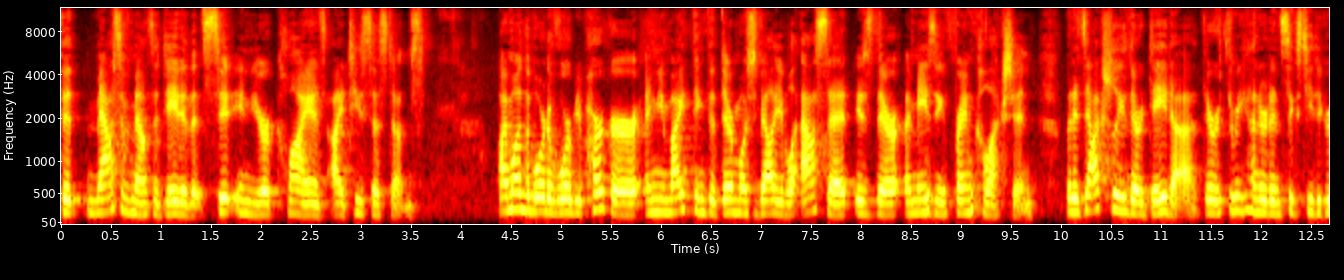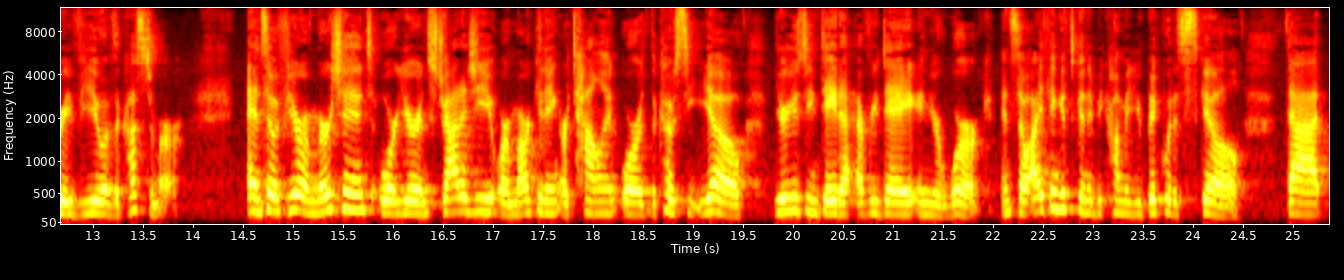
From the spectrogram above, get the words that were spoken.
that massive amounts of data that sit in your client's IT systems. I'm on the board of Warby Parker, and you might think that their most valuable asset is their amazing frame collection, but it's actually their data, their 360 degree view of the customer. And so if you're a merchant or you're in strategy or marketing or talent or the co-CEO, you're using data every day in your work. And so I think it's going to become a ubiquitous skill that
